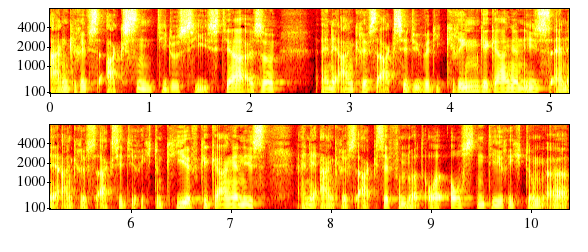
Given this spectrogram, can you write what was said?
Angriffsachsen, die du siehst. Ja, also eine Angriffsachse, die über die Krim gegangen ist, eine Angriffsachse, die Richtung Kiew gegangen ist, eine Angriffsachse von Nordosten, die Richtung äh,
